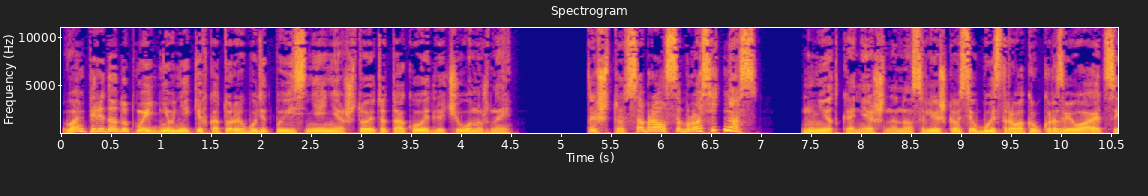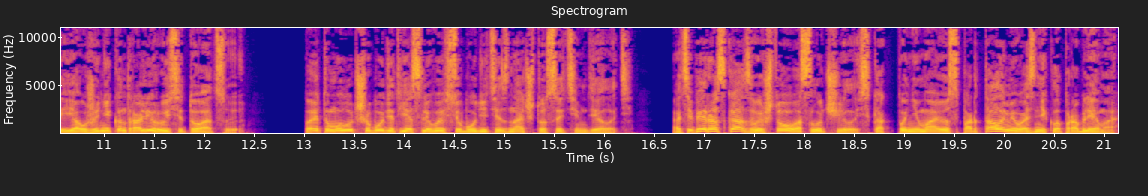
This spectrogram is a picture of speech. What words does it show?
вам передадут мои дневники, в которых будет пояснение, что это такое, для чего нужны». «Ты что, собрался бросить нас?» «Нет, конечно, но слишком все быстро вокруг развивается, и я уже не контролирую ситуацию. Поэтому лучше будет, если вы все будете знать, что с этим делать. А теперь рассказывай, что у вас случилось. Как понимаю, с порталами возникла проблема?»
